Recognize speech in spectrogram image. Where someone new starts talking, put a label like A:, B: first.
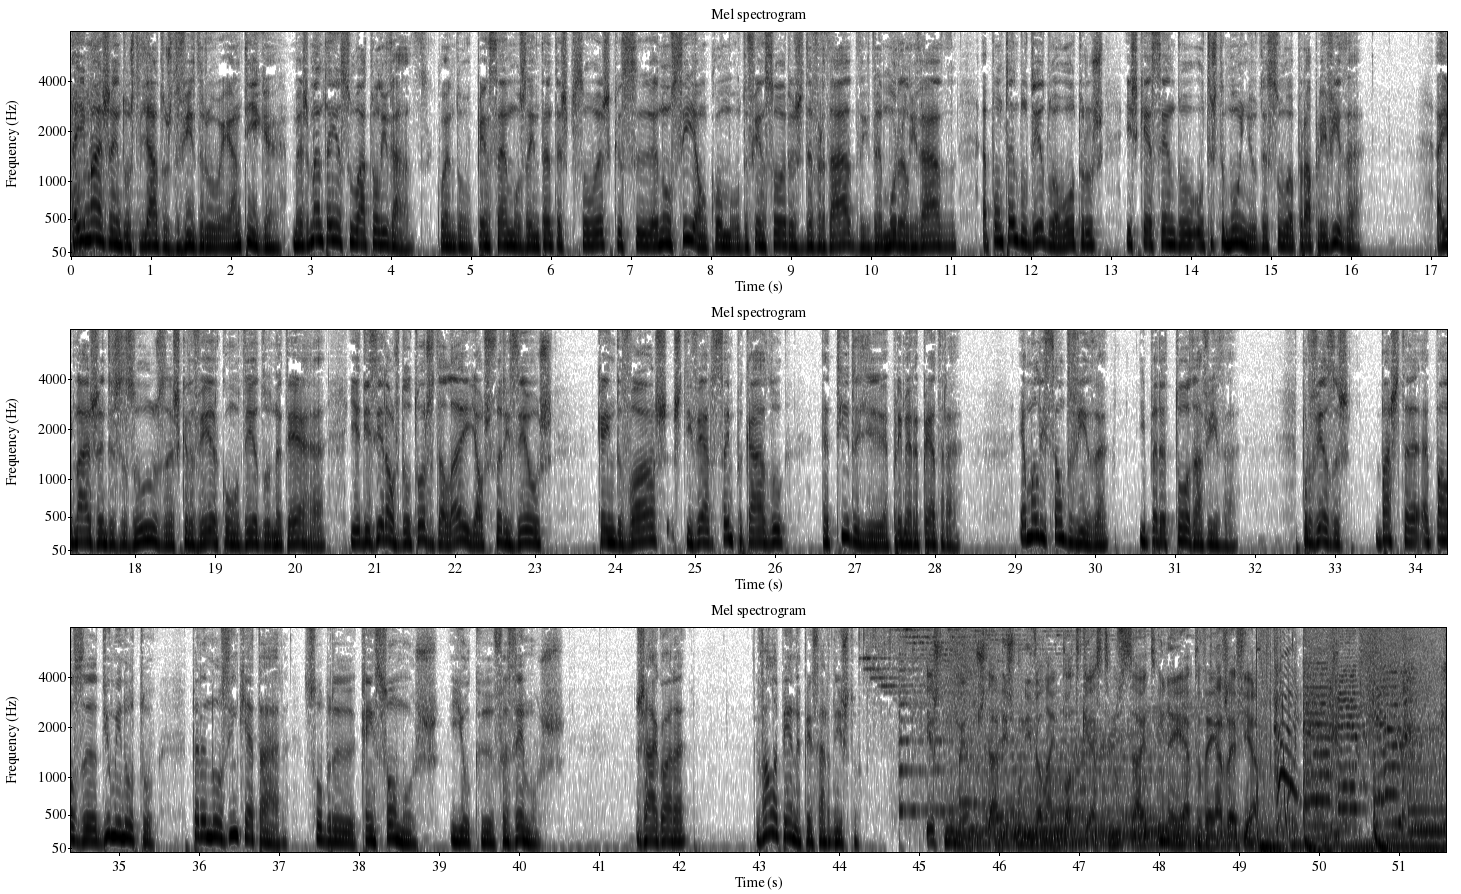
A: A imagem dos telhados de vidro é antiga, mas mantém a sua atualidade. Quando pensamos em tantas pessoas que se anunciam como defensores da verdade e da moralidade, apontando o dedo a outros e esquecendo o testemunho da sua própria vida. A imagem de Jesus a escrever com o dedo na terra e a dizer aos doutores da lei e aos fariseus: Quem de vós estiver sem pecado, atire-lhe a primeira pedra é uma lição de vida e para toda a vida. Por vezes, basta a pausa de um minuto para nos inquietar sobre quem somos e o que fazemos. Já agora, vale a pena pensar nisto.
B: Este momento está disponível em podcast no site e na app da RFM.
